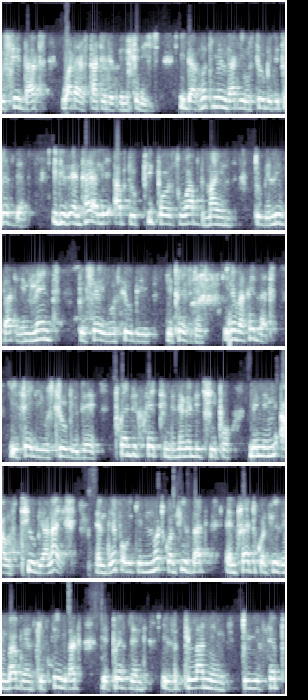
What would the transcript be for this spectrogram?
to see that what I've started has been finished. It does not mean that he will still be the president. It is entirely up to people's warped minds to believe that he meant to say he will still be the president. He never said that. He said he will still be there. 2030 ndinenge chipo, meaning I will still be alive. And therefore, we cannot confuse that and try to confuse Zimbabweans to think that the president is planning to usurp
